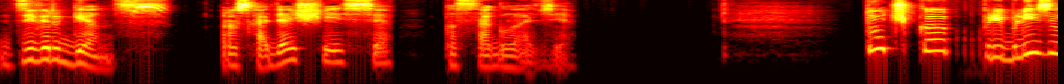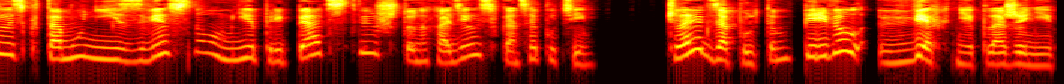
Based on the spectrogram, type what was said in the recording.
дивергенс, расходящееся косоглазие. Точка приблизилась к тому неизвестному мне препятствию, что находилось в конце пути. Человек за пультом перевел в верхнее положение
